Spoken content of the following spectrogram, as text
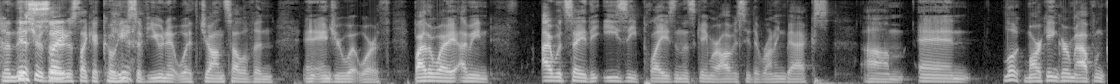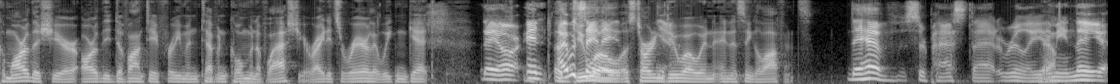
Then this year they're just like a cohesive yeah. unit with John Sullivan and Andrew Whitworth. By the way, I mean I would say the easy plays in this game are obviously the running backs. Um, and look, Mark Ingram, Alvin Kamara this year are the Devonta Freeman, Tevin Coleman of last year, right? It's rare that we can get they are, and I would duo, say they, a starting yeah. duo in, in a single offense. They have surpassed that, really. Yeah. I mean, they.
